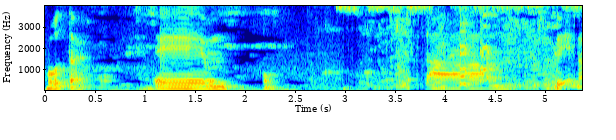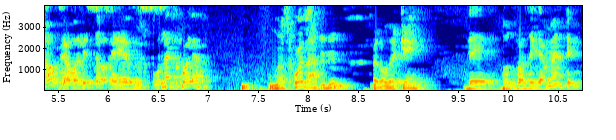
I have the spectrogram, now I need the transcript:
Puta. Eh, ah, sí, ¿no? Cabalito. eh, una escuela. Una escuela, pero ¿de qué? de pues básicamente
